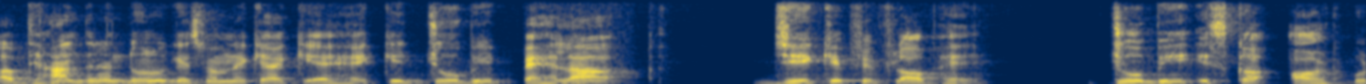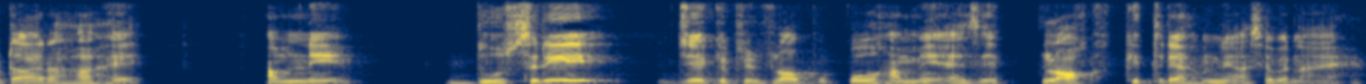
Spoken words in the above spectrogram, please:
अब ध्यान देना, दोनों केस में हमने क्या किया है कि जो भी पहला जे के फ्लिप फ्लॉप है जो भी इसका आउटपुट आ रहा है, हमने दूसरे जे के फ्लिप फ्लॉप को हमें एज ए क्लॉक की तरह हमने यहाँ से बनाया है।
